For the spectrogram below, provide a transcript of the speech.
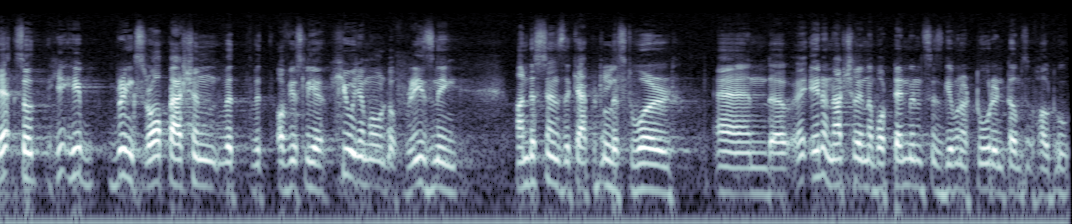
Yeah, so he, he brings raw passion with, with obviously a huge amount of reasoning, understands the capitalist world, and uh, in a nutshell, in about 10 minutes, is given a tour in terms of how to,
